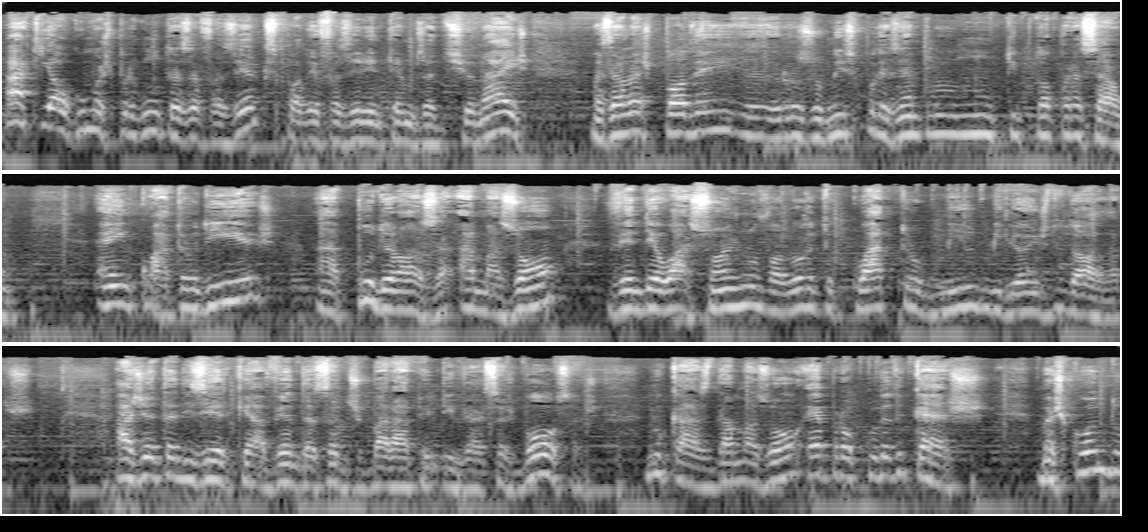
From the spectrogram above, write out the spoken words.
Há aqui algumas perguntas a fazer, que se podem fazer em termos adicionais, mas elas podem eh, resumir-se, por exemplo, num tipo de operação. Em quatro dias, a poderosa Amazon vendeu ações no valor de 4 mil milhões de dólares. Há gente a dizer que há vendas a desbarato em diversas bolsas. No caso da Amazon, é procura de cash. Mas quando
